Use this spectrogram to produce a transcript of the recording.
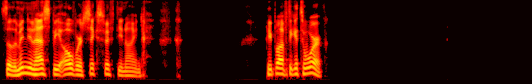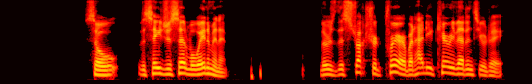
So the minyan has to be over 6:59. People have to get to work. So the sages said, "Well, wait a minute. There's this structured prayer, but how do you carry that into your day?"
